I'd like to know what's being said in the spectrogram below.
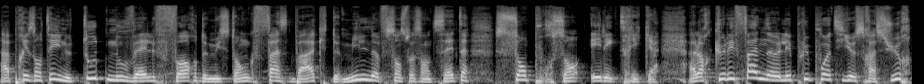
a présenté une toute nouvelle Ford Mustang Fastback de 1967, 100% électrique. Alors que les fans les plus pointilleux se rassurent,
